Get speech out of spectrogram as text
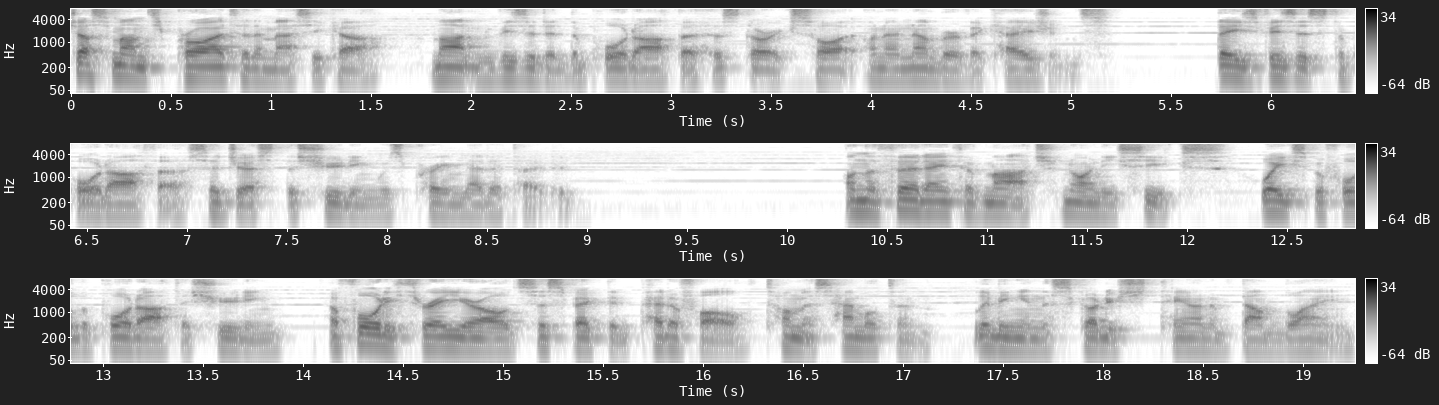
Just months prior to the massacre, Martin visited the Port Arthur historic site on a number of occasions. These visits to Port Arthur suggest the shooting was premeditated. On the 13th of March 96, weeks before the Port Arthur shooting, a 43 year old suspected pedophile, Thomas Hamilton, living in the Scottish town of Dunblane,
